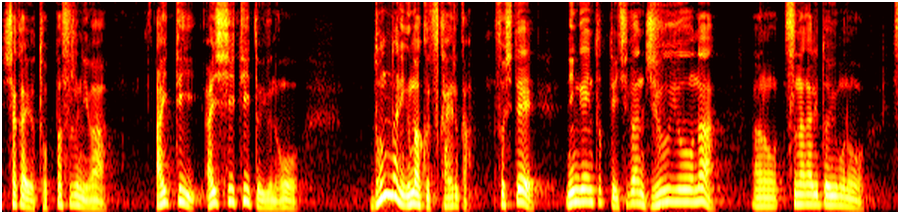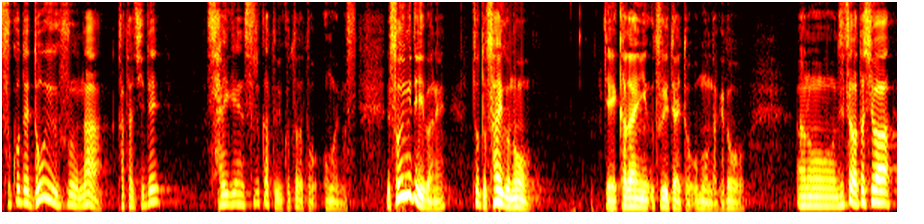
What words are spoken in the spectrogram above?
社会を突破するには IT、ICT というのをどんなにうまく使えるかそして人間にとって一番重要なあのつながりというものをそこでどういうふうな形で再現するかということだと思います。そういう意味で言えばねちょっと最後の課題に移りたいと思うんだけどあの実は私は、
